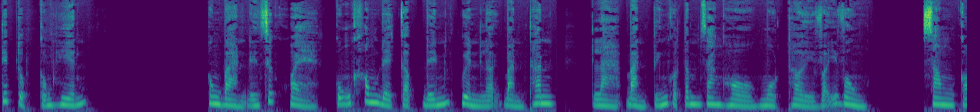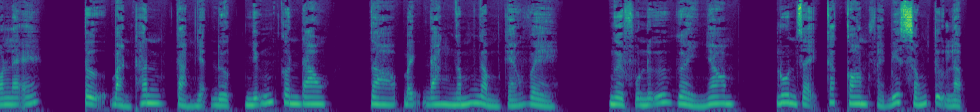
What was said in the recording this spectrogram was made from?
tiếp tục cống hiến. Không bàn đến sức khỏe, cũng không đề cập đến quyền lợi bản thân là bản tính của tâm giang hồ một thời vẫy vùng. Song có lẽ tự bản thân cảm nhận được những cơn đau do bệnh đang ngấm ngầm kéo về. Người phụ nữ gầy nhom luôn dạy các con phải biết sống tự lập.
